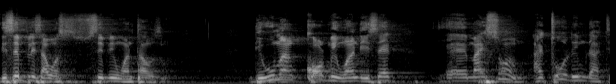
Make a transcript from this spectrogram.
The same place I was saving 1,000. The woman called me one day, said, uh, My son, I told him that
